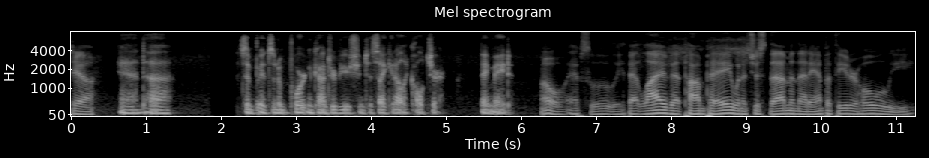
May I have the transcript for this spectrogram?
Yeah. and uh, it's a, it's an important contribution to psychedelic culture they made. Oh, absolutely. That live at Pompeii when it's just them in that amphitheater. Holy.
